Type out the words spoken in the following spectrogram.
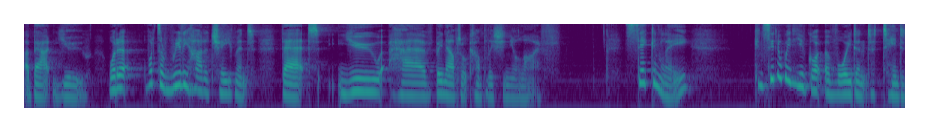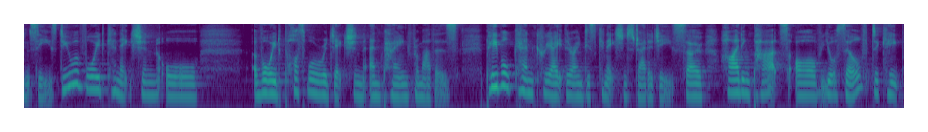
about you? What a, what's a really hard achievement that you have been able to accomplish in your life? Secondly, consider whether you've got avoidant tendencies. Do you avoid connection or avoid possible rejection and pain from others. People can create their own disconnection strategies, so hiding parts of yourself to keep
